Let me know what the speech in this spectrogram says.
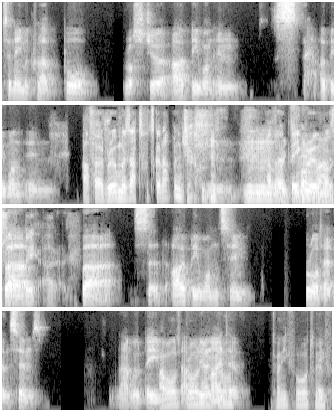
to name a club bought Ross Stewart I'd be wanting I'd be wanting I've heard rumours that's what's going to happen, John. I've heard Like big rumours. Mouse. that be- uh, but so I'd be wanting Broadhead and Simms that would be How old's that would be Broadhead my though? deal 24, 25?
